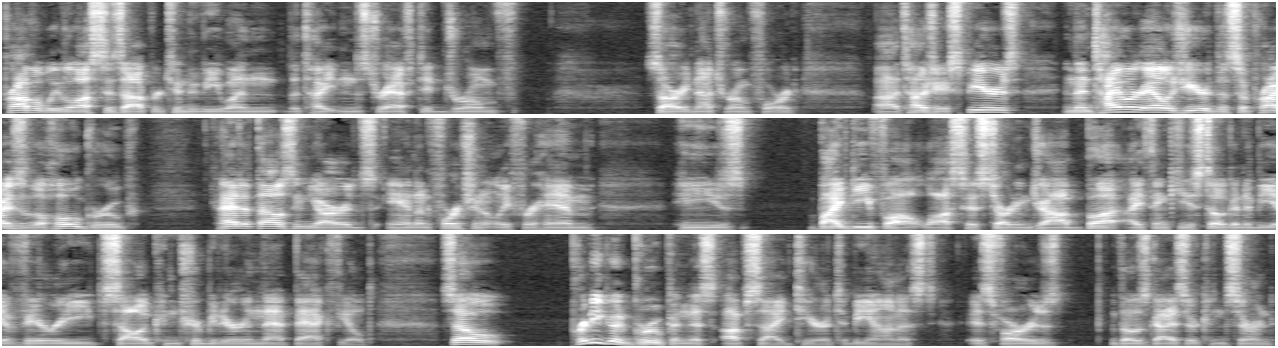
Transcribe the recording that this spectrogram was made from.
probably lost his opportunity when the Titans drafted Jerome. F- Sorry, not Jerome Ford uh, Tyjae Spears, and then Tyler Allgeier, the surprise of the whole group, had a thousand yards, and unfortunately for him, he's by default lost his starting job, but I think he's still going to be a very solid contributor in that backfield. So, pretty good group in this upside tier, to be honest, as far as those guys are concerned.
